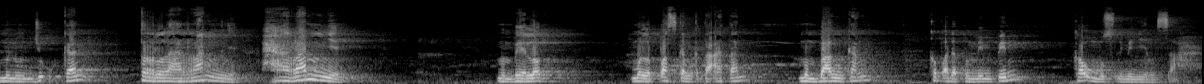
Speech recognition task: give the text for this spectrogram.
menunjukkan terlarangnya, haramnya membelot, melepaskan ketaatan, membangkang kepada pemimpin kaum muslimin yang sah.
